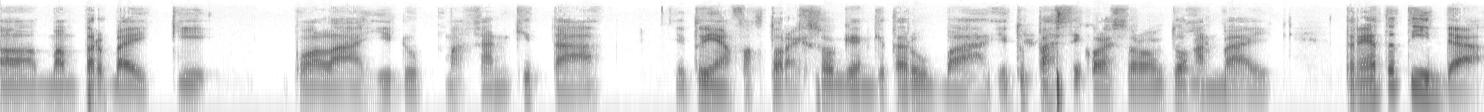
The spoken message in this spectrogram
uh, memperbaiki pola hidup makan kita itu yang faktor eksogen kita rubah, itu pasti kolesterol itu akan baik. Ternyata tidak.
